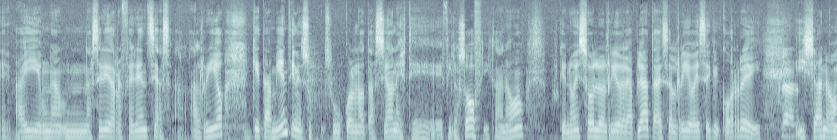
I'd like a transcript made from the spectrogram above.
eh, hay una, una, serie de referencias al río que también tienen su, su, connotación este, filosófica, ¿no? Que no es solo el río de la Plata, es el río ese que corre y, y ya no,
